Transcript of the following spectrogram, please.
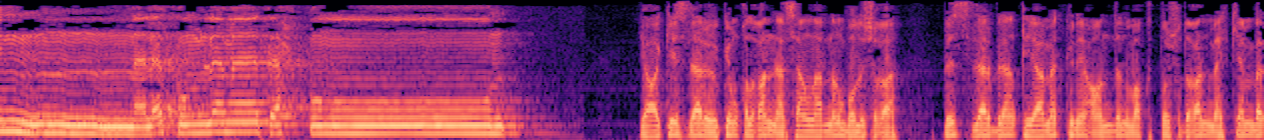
إن لكم لما تحكمون yoki sizlar hukm qilgan narsanglarning bo'lishiga biz sizlar bilan qiyomat kuni ondin vaqt to'shadigan mahkam bir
